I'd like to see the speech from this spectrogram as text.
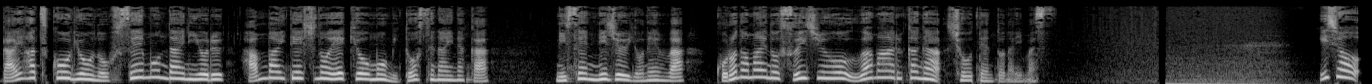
ダイハツ工業の不正問題による販売停止の影響も見通せない中、2024年はコロナ前の水準を上回るかが焦点となります。以上、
